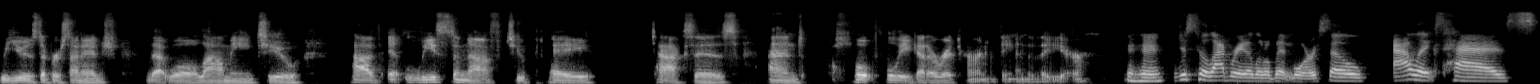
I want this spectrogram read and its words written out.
we used a percentage that will allow me to have at least enough to pay taxes and hopefully get a return at the end of the year. Mm-hmm. Just to elaborate a little bit more. So, Alex has,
